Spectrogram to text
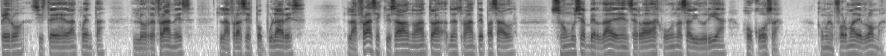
pero si ustedes se dan cuenta, los refranes las frases populares, las frases que usaban nuestros antepasados, son muchas verdades encerradas con una sabiduría jocosa, como en forma de broma,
